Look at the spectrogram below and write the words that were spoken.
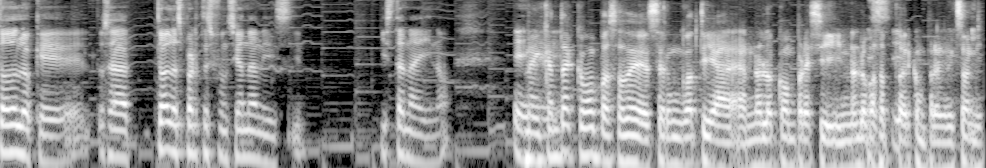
todo lo que, o sea, todas las partes funcionan y, están ahí, ¿no? Me eh, encanta cómo pasó de ser un GOTI a no lo compres y no lo vas a poder comprar en Sony.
